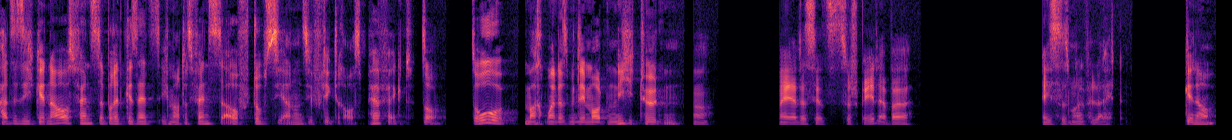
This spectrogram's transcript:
hat sie sich genau aufs Fensterbrett gesetzt. Ich mache das Fenster auf, stupst sie an und sie fliegt raus. Perfekt. So. So macht man das mit den Motten nicht töten. Ah. Naja, das ist jetzt zu spät, aber nächstes Mal vielleicht. Genau.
